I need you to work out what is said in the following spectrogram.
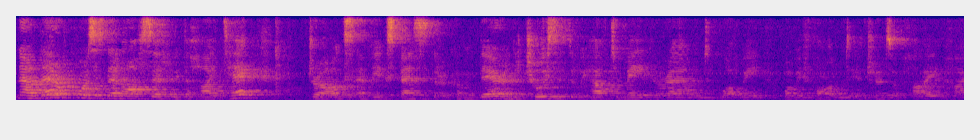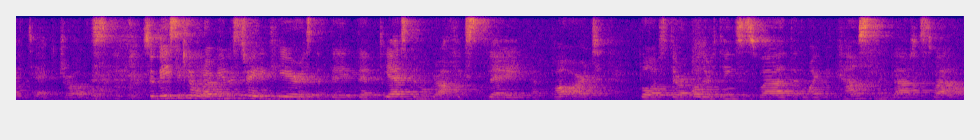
Now that of course is then offset with the high-tech drugs and the expenses that are coming there and the choices that we have to make around what we what we fund in terms of high high-tech drugs. So basically what I'm illustrating here is that the, that yes demographics play a part but there are other things as well that might be cancelling that as well,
